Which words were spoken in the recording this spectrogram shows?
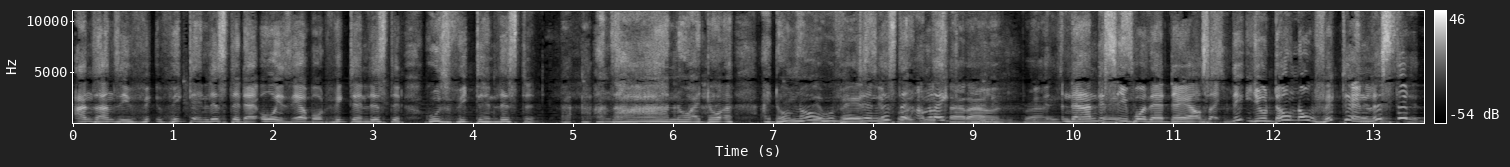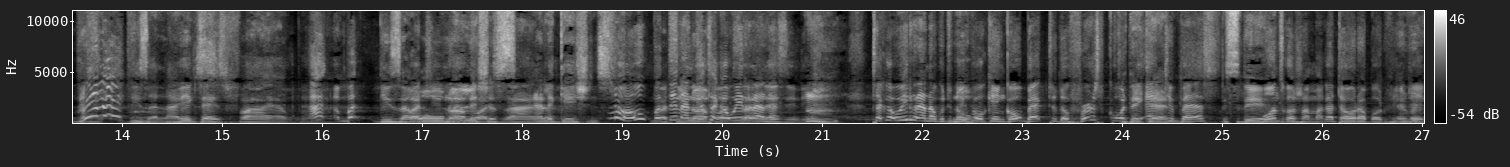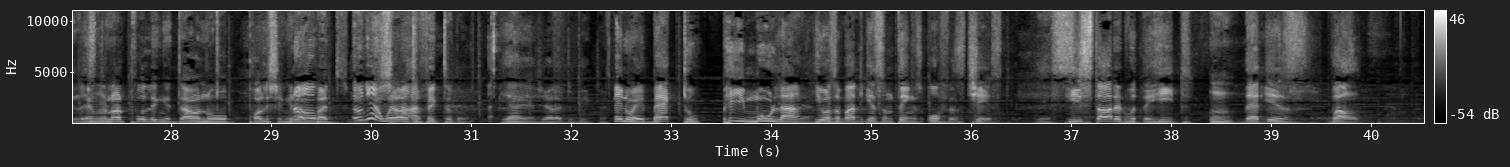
And Zanzi Victor enlisted. I always hear about Victor enlisted. Who's Victor enlisted? And ah, no, I don't, I, I don't know who Victor enlisted. I'm like, around, bro. He's the Nandi best Sipo that day. I was like, you don't know Victor enlisted? Really? These are lies. Victor is fire, bro. I, but These are But all you know malicious allegations. no, but, But then you know anditaka about wirana. Zanda, uh, isn't it? Mm, takawirana kuti uh, No. people can go back to the first court They can. antipass It's there. bonzwa zvamakataura about And, Victor we, and we're not pulling it down or polishing it No. up, but Oh, yeah, shout out to. Victor though. Yeah, yeah. Shout out to Victor. Anyway, back to P Mula. Yeah. He was about to get some things off his chest. Yes. He started with the heat Mm. that is, well,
